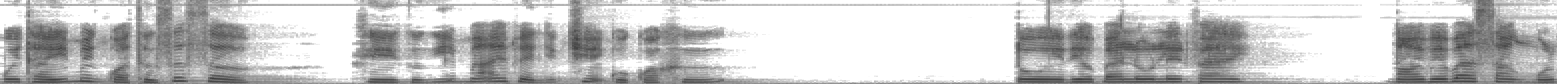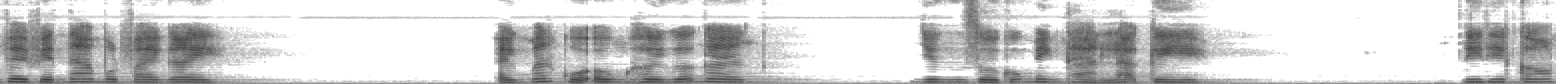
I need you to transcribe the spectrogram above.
mới thấy mình quả thực rất dở khi cứ nghĩ mãi về những chuyện của quá khứ. Tôi đeo ba lô lên vai, nói với bà rằng muốn về Việt Nam một vài ngày. Ánh mắt của ông hơi ngỡ ngàng, nhưng rồi cũng bình thản lạ kỳ. Đi đi con.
